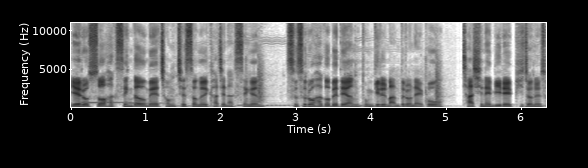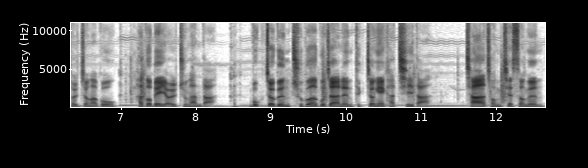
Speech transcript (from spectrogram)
예로서 학생다움의 정체성을 가진 학생은 스스로 학업에 대한 동기를 만들어내고 자신의 미래 비전을 설정하고 학업에 열중한다. 목적은 추구하고자 하는 특정의 가치이다. 자아 정체성은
